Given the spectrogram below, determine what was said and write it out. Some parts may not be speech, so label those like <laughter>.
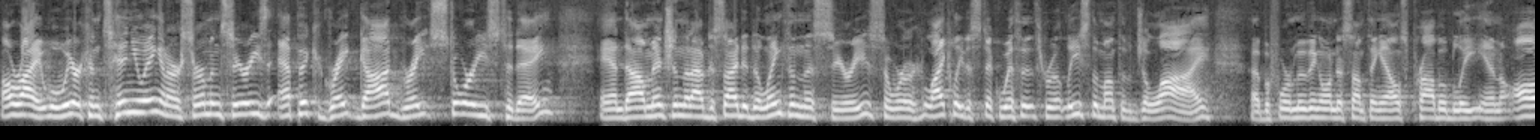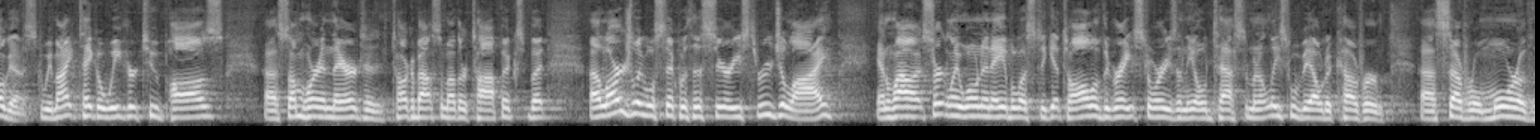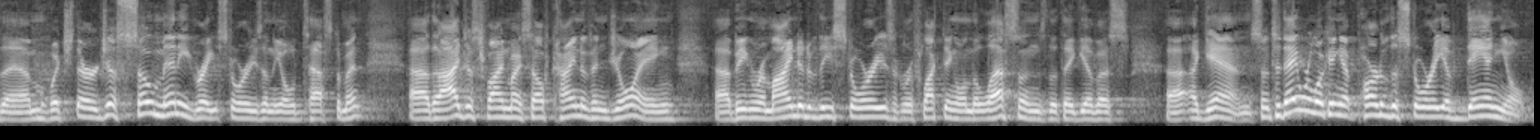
All right, well, we are continuing in our sermon series, Epic Great God, Great Stories today. And I'll mention that I've decided to lengthen this series, so we're likely to stick with it through at least the month of July uh, before moving on to something else, probably in August. We might take a week or two pause uh, somewhere in there to talk about some other topics, but uh, largely we'll stick with this series through July. And while it certainly won't enable us to get to all of the great stories in the Old Testament, at least we'll be able to cover uh, several more of them, which there are just so many great stories in the Old Testament uh, that I just find myself kind of enjoying uh, being reminded of these stories and reflecting on the lessons that they give us uh, again. So today we're looking at part of the story of Daniel.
